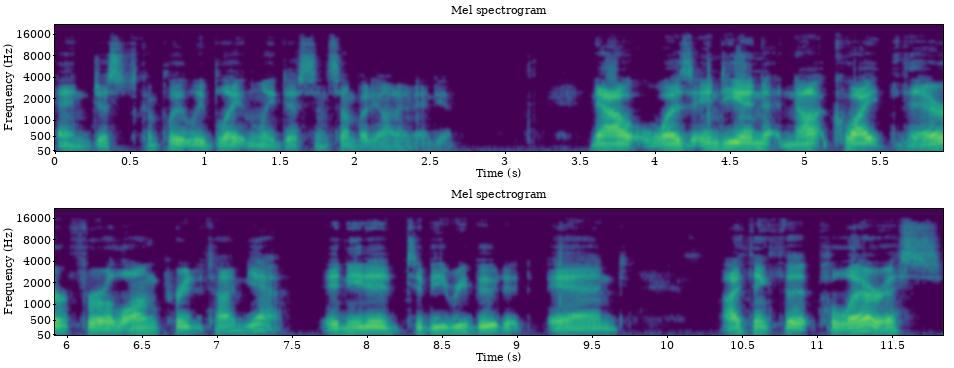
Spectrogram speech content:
and just completely blatantly dissing somebody on an Indian. Now, was Indian not quite there for a long period of time? Yeah, it needed to be rebooted, and I think that Polaris,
